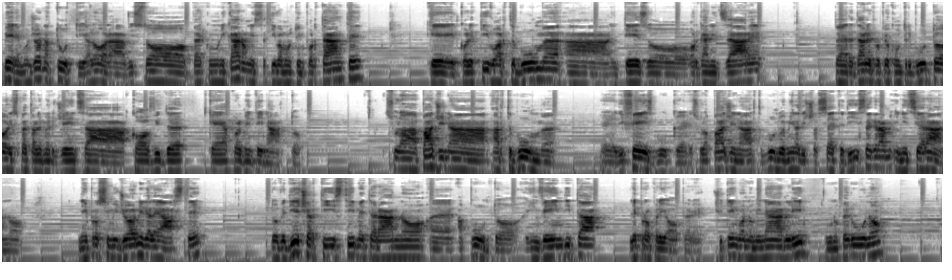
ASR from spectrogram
Bene, buongiorno a tutti. Allora, vi sto per comunicare un'iniziativa molto importante che il collettivo Art Boom ha inteso organizzare per dare il proprio contributo rispetto all'emergenza Covid che è attualmente in atto. Sulla pagina Art Boom eh, di Facebook e sulla pagina Art Boom 2017 di Instagram inizieranno nei prossimi giorni delle aste dove 10 artisti metteranno eh, appunto in vendita le proprie opere. Ci tengo a nominarli uno per uno.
